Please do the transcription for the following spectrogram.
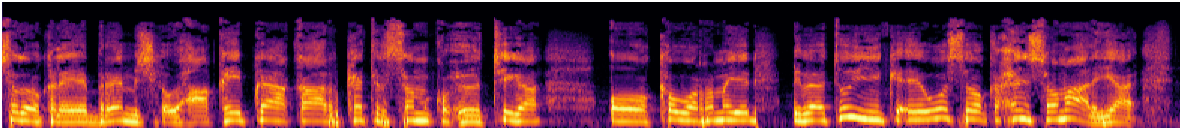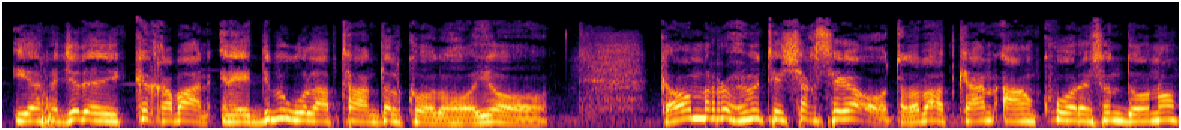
sidoo kale barnaamijka waxaa qeyb ka ah qaar ka tirsan qaxootiga oo ka waramaya dhibaatooyinka ay uga soo qaxeen soomaaliya iyo rajada ay ka qabaan inay dib ugu laabtaan dalkooda hooyo. Kaba marra xubintii shakhsiga oo toddobaadkan aan ku wareysan doono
